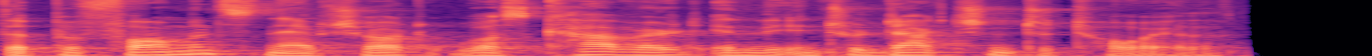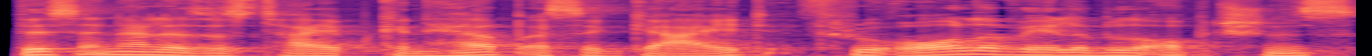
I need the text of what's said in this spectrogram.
The performance snapshot was covered in the introduction tutorial. This analysis type can help as a guide through all available options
